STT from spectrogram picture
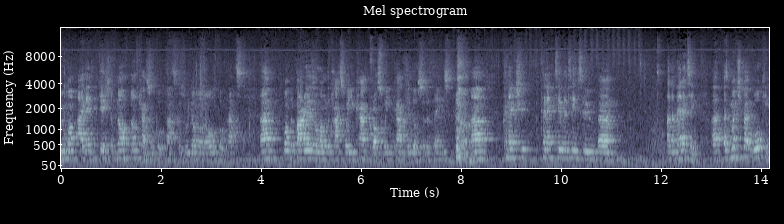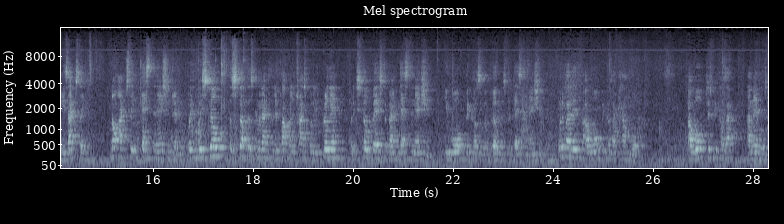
We want identification of non-council non footpaths because we don't own all the footpaths. Um, want the barriers along the paths where you can't cross, where you can't do those sort of things. Um, connection, connectivity to um, an amenity. Uh, as much about walking is actually not actually destination driven. We're, we're, still, the stuff that's coming out of the Department of Transport is brilliant, but it's still based around destination. You walk because of a purpose for destination. What about if I walk because I can walk? I walk just because I, I'm able to.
